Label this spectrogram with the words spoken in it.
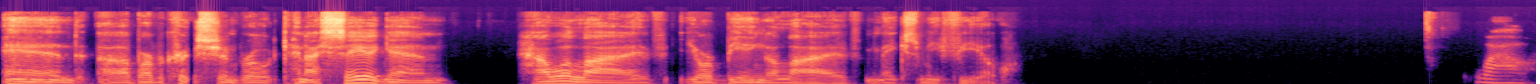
And uh, Barbara Christian wrote, Can I say again how alive your being alive makes me feel. Wow.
